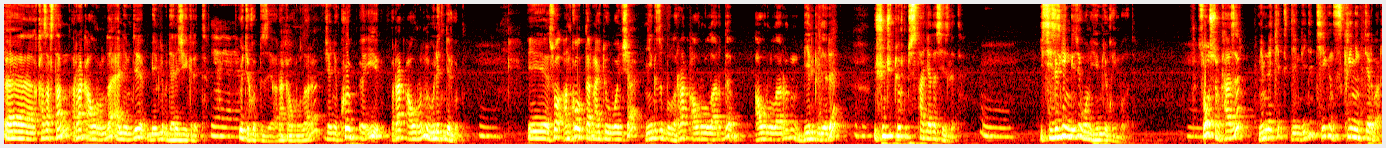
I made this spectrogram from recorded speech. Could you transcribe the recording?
ә, қазақстан рак ауруында әлемде белгілі бір дәрежеге кіреді. Иә иә иә. Өте көп бізде рак аурулары және көп ә, и рак ауруынан өлетіндер көп. И сол онкологтардың айтуы бойынша негізі бұл рак ауруларды аурулардың белгілері үшінші төртінші стадияда сезіледі. И сезілген кезде оны емдеу қиын болады. Сол үшін қазір мемлекеттік деңгейде тегін скринингтер бар.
